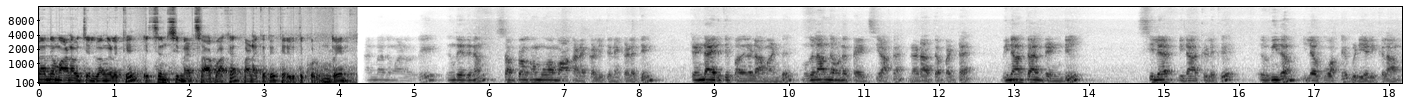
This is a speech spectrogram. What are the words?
அன்பார்ந்த மாணவ செல்வங்களுக்கு எஸ்எம்சி மேட் சார்பாக வணக்கத்தை தெரிவித்துக் கொள்கின்றேன். அன்பார்ந்த மாணவர்களே இன்றைய தினம் சப்ரகமுவா மாகாண கல்வி திணைக்களத்தின் இரண்டாயிரத்தி பதினேழாம் ஆண்டு முதலாம் தவண பயிற்சியாக நடாத்தப்பட்ட வினாத்தாள் ரெண்டில் சில வினாக்களுக்கு எவ்விதம் இலகுவாக விடியளிக்கலாம்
